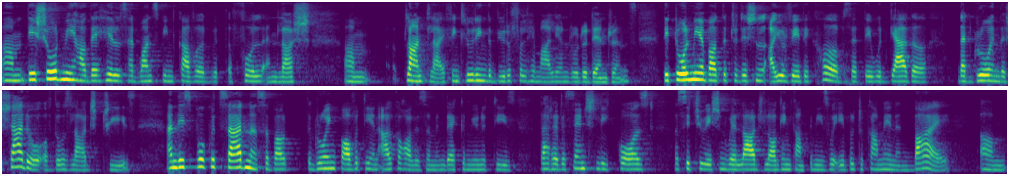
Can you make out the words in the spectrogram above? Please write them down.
Um, they showed me how their hills had once been covered with a full and lush um, plant life, including the beautiful Himalayan rhododendrons. They told me about the traditional Ayurvedic herbs that they would gather that grow in the shadow of those large trees. And they spoke with sadness about the growing poverty and alcoholism in their communities that had essentially caused a situation where large logging companies were able to come in and buy um,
